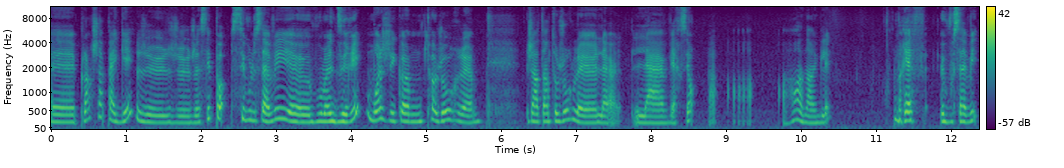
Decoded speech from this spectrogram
Euh, planche à pagaie, je, je, sais pas. Si vous le savez, euh, vous me le direz. Moi j'ai comme toujours j'entends toujours le, la, version en, anglais. Bref, vous savez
